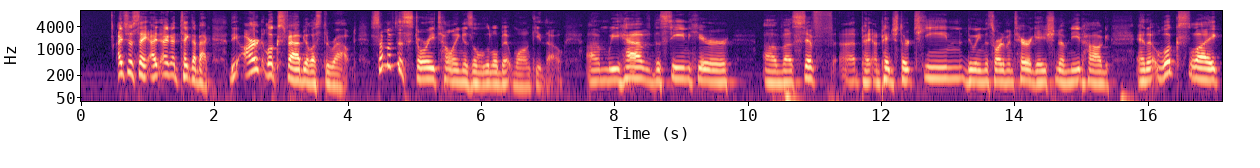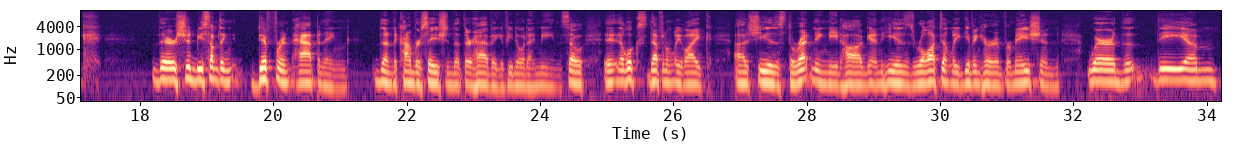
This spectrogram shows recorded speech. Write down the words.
I should say, I, going to take that back. The art looks fabulous throughout. Some of the storytelling is a little bit wonky, though. Um, we have the scene here of uh, Sif uh, pa- on page 13 doing the sort of interrogation of Nidhogg, and it looks like there should be something different happening than the conversation that they're having, if you know what I mean. So it, it looks definitely like uh, she is threatening Nidhogg, and he is reluctantly giving her information, where the the um,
